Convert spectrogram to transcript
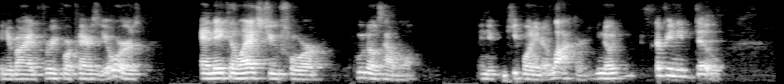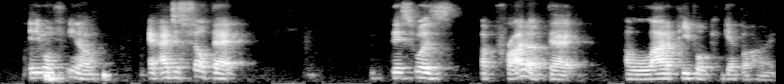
And you're buying three, four pairs of yours. And they can last you for who knows how long. And you keep one in your locker. You know, whatever you need to do. And you won't, you know, and I just felt that this was a product that a lot of people can get behind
